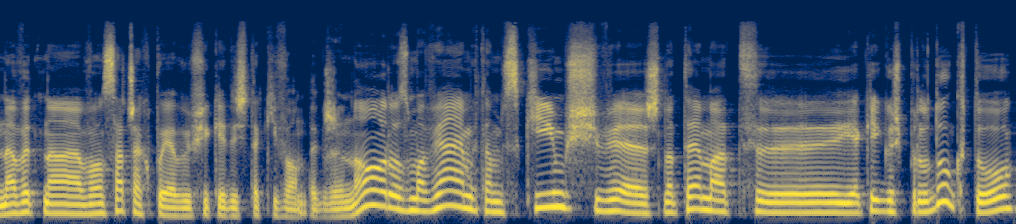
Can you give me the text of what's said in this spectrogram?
nawet na wąsaczach pojawił się kiedyś taki wątek, że no, rozmawiałem tam z kimś, wiesz, na temat y, jakiegoś produktu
